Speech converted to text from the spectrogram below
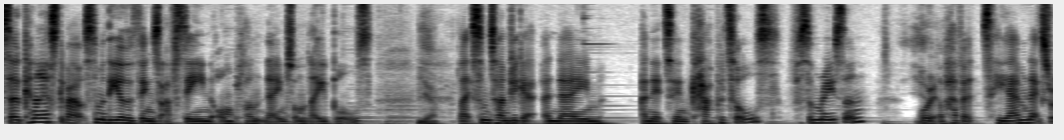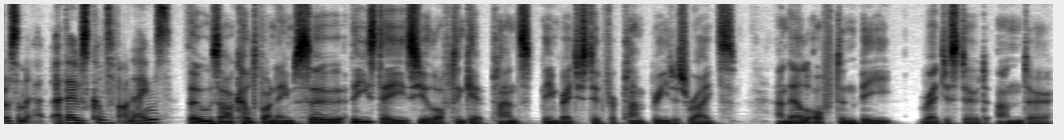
So, can I ask about some of the other things that I've seen on plant names on labels? Yeah. Like sometimes you get a name and it's in capitals for some reason, or it'll have a TM next to it or something. Are those cultivar names? Those are cultivar names. So these days, you'll often get plants being registered for plant breeders' rights, and they'll often be registered under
